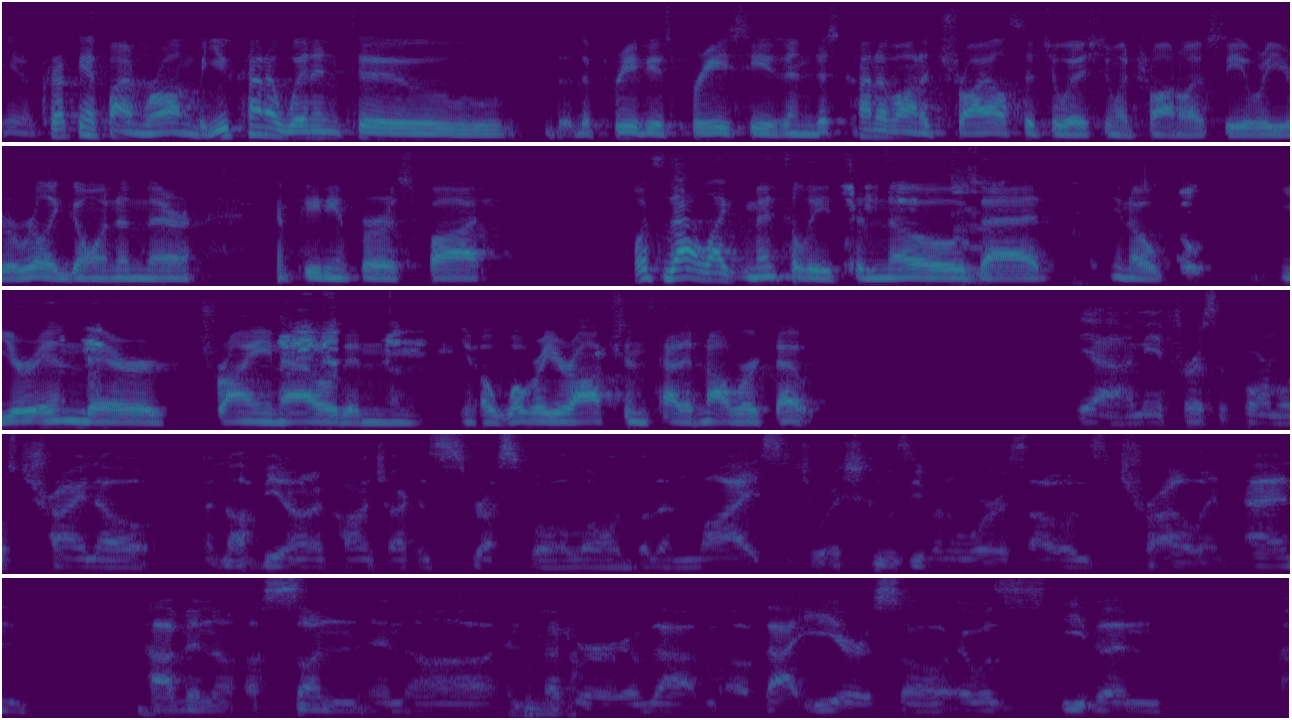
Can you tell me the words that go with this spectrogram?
you know, correct me if I'm wrong, but you kind of went into the, the, previous preseason just kind of on a trial situation with Toronto FC, where you were really going in there competing for a spot. What's that like mentally to know that you know you're in there trying out, and you know what were your options had it not worked out? Yeah, I mean, first and foremost, trying out and not being on a contract is stressful alone. But then my situation was even worse. I was trialing and having a, a son in uh, in mm. February of that of that year, so it was even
